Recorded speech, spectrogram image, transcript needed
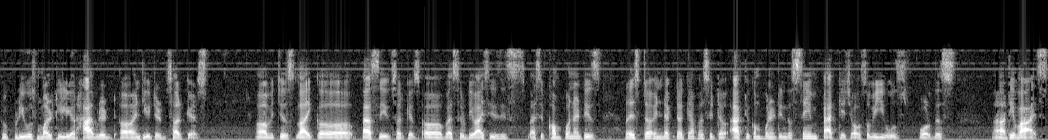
to produce multi-layer hybrid uh, integrated circuits uh, which is like uh, passive circuits uh, passive devices passive component is resistor inductor capacitor active component in the same package also we use for this uh, device.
